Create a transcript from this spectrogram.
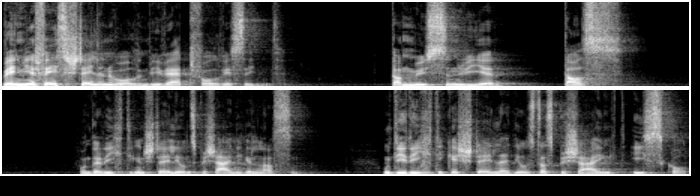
Wenn wir feststellen wollen, wie wertvoll wir sind, dann müssen wir das von der richtigen Stelle uns bescheinigen lassen. Und die richtige Stelle, die uns das bescheinigt, ist Gott.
